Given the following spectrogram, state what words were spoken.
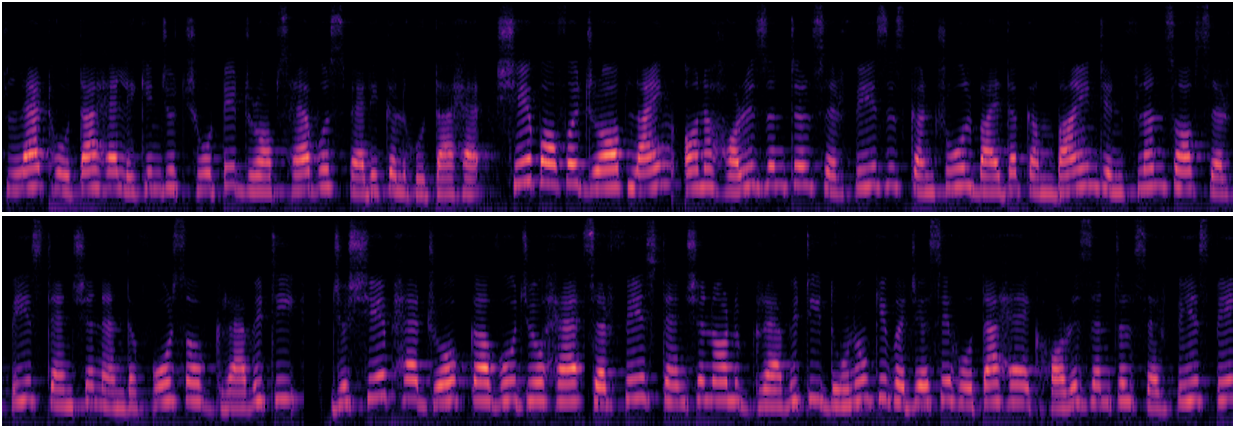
फ्लैट होता है, लेकिन जो छोटे ड्रॉप्स है, वो स्फेरिकल होता है। Shape of a drop lying on a horizontal surface is control by the combined influence of surface tension and the force of gravity जो शेप है ड्रॉप का, वो जो है सरफेस टेंशन और ग्रेविटी दोनों की वजह से होता है एक हॉरिजेंटल सरफेस पे।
